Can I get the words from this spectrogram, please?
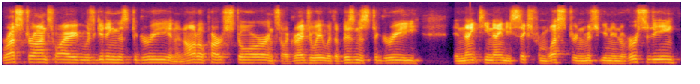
restaurants while I was getting this degree and an auto parts store. And so I graduated with a business degree in 1996 from Western Michigan University.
